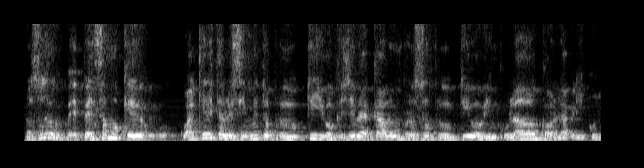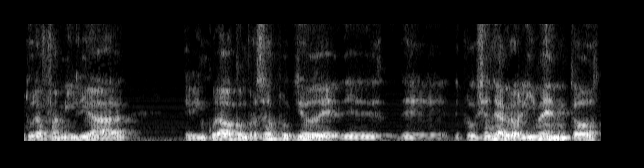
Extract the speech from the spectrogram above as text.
Nosotros eh, pensamos que cualquier establecimiento productivo que lleve a cabo un proceso productivo vinculado con la agricultura familiar, eh, vinculado con procesos productivos de producción de agroalimentos,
